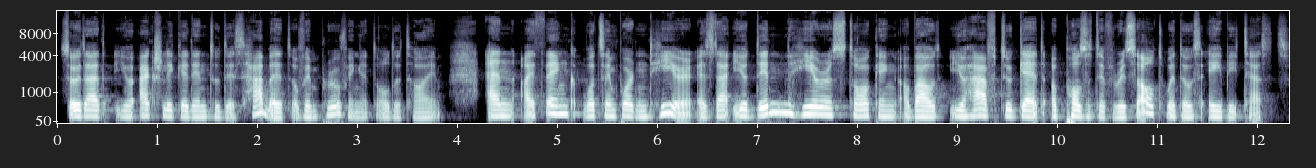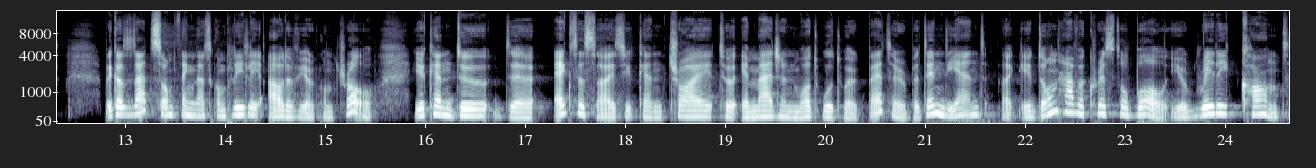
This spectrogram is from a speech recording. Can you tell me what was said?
so that you actually get into this habit of improving it all the time. And I think what's important here is that you didn't hear us talking about you have to get a positive result with those A B tests. Because that's something that's completely out of your control. You can do the exercise, you can try to imagine what would work better, but in the end, like you don't have a crystal ball. You really can't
